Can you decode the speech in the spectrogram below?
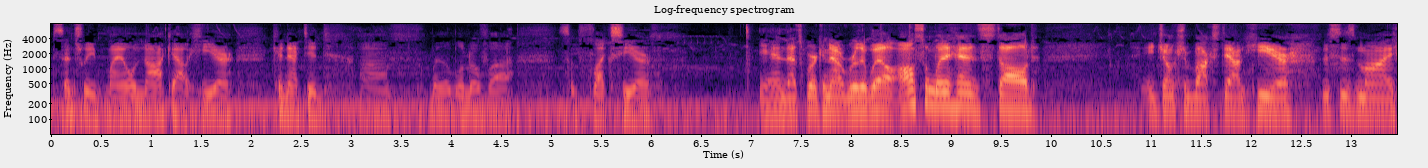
essentially my own knockout here connected uh, with a little of uh, some flex here. And that's working out really well. Also went ahead and installed a junction box down here. This is my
